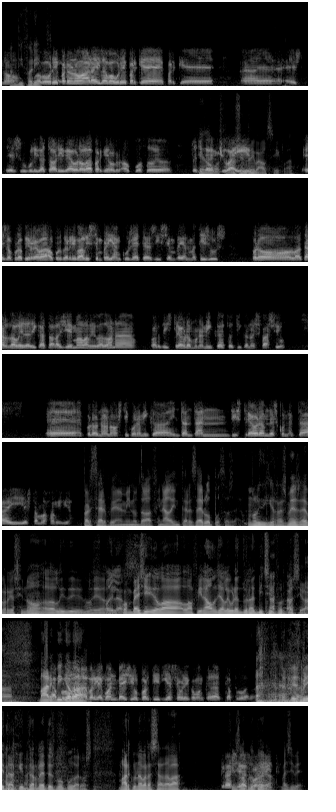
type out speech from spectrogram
No, En la veuré però no ara i la veuré perquè, perquè eh, és, és obligatori veure-la perquè el, el Pozo, tot i que el vam jugar ahir, rival, sí, clar. és el propi rival, el propi rival i sempre hi ha cosetes i sempre hi ha matisos, però la tarda l'he dedicat a la Gemma, la meva dona, per distreure'm una mica, tot i que no és fàcil. Eh, però no, no, estic una mica intentant distreure'm, desconnectar i estar amb la família. Per cert, primer minut de la final, Inter 0, Pozo 0. No li diguis res més, eh? perquè si no, eh, li, li, spoilers. quan vegi la, la final ja li haurem donat mitja informació. Marc, cap vinga, va. problema, perquè quan vegi el partit ja sabré com han quedat, cap problema. També és veritat que internet és molt poderós. Marc, una abraçada, va. Gràcies, Fins la bona propera. nit. Vagi bé.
